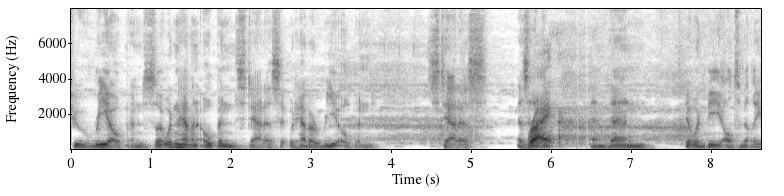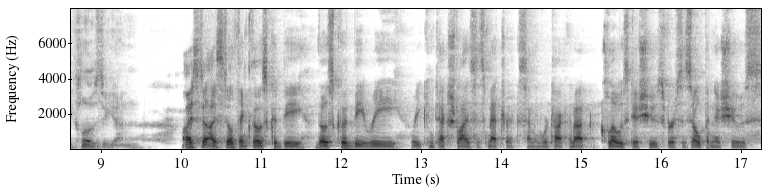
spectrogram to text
to reopened. So it wouldn't have an open status, it would have a reopened status. as Right. And then it would be ultimately closed again. I still, I still think those could be, those could be re, recontextualized as metrics. I mean, we're talking about closed issues versus open issues.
